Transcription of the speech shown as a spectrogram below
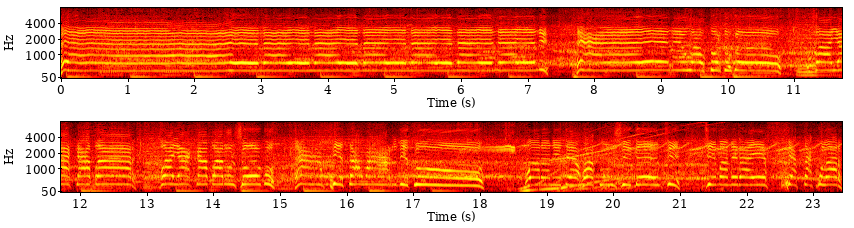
É do gol! Vai acabar! Vai acabar o jogo! Apita o árbitro! Guarani derrota um gigante de maneira espetacular.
